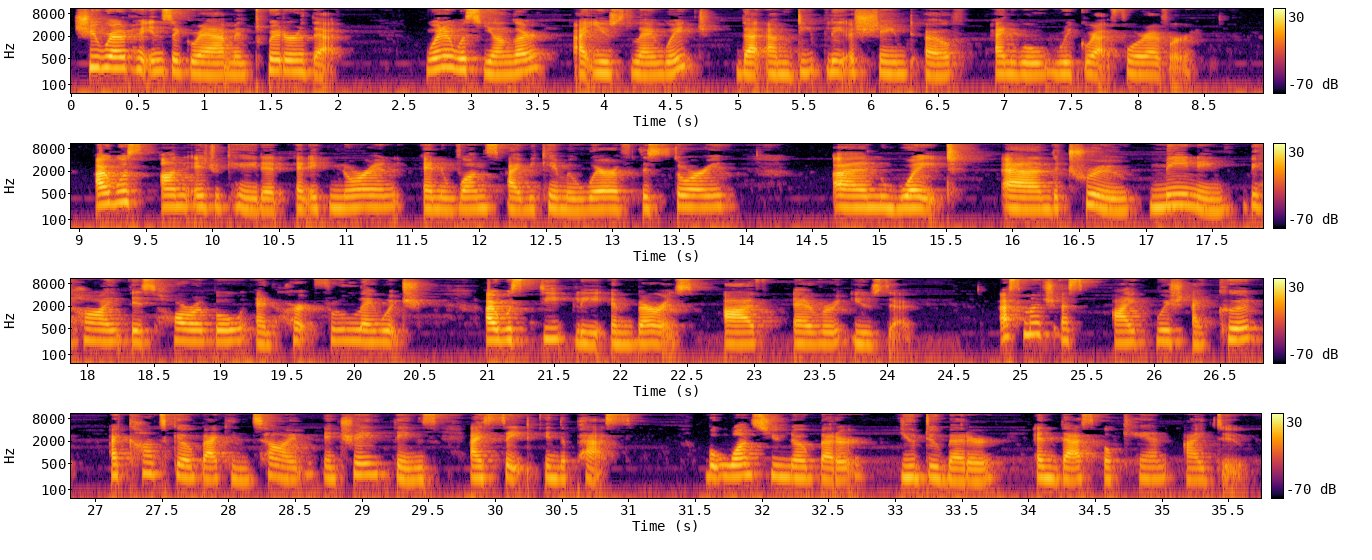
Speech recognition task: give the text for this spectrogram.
She wrote her Instagram and Twitter that when I was younger, I used language that I'm deeply ashamed of and will regret forever. I was uneducated and ignorant, and once I became aware of this story and weight and the true meaning behind this horrible and hurtful language, I was deeply embarrassed I've ever used it. As much as I wish I could, I can't go back in time and change things I said in the past. But once you know better, you do better, and that's what can I do.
